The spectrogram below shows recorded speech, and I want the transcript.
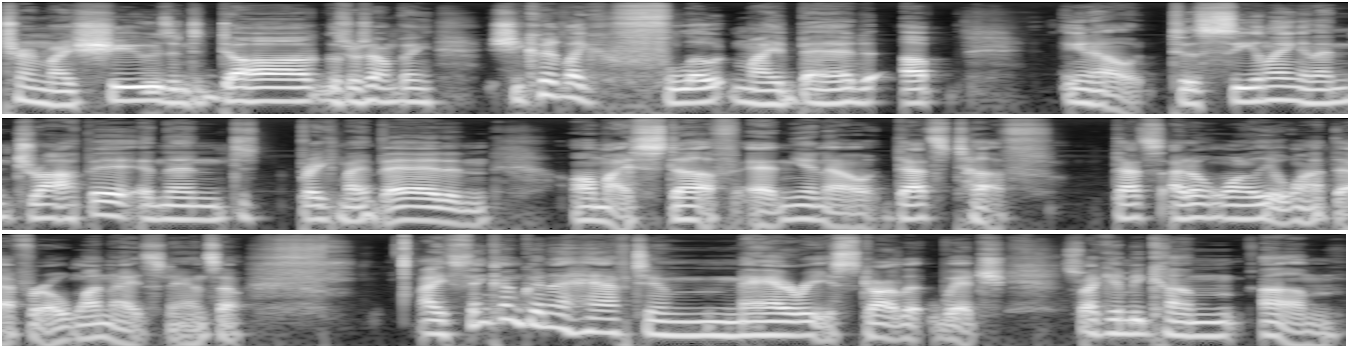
turn my shoes into dogs or something, she could like float my bed up, you know, to the ceiling and then drop it and then just break my bed and all my stuff. And, you know, that's tough. That's, I don't really want that for a one night stand. So I think I'm going to have to marry Scarlet Witch so I can become, um,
